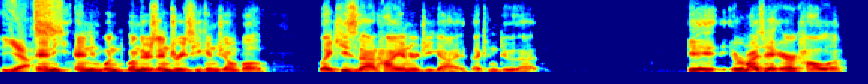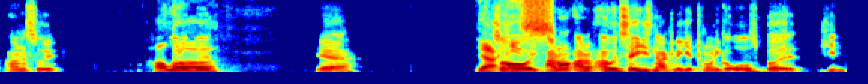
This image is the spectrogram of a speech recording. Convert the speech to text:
Yes. And he, and when when there's injuries, he can jump up. Like he's that high energy guy that can do that. It, it, it reminds me of Erik Haula, honestly. Haula. Yeah. Yeah, so I don't. I, I would say he's not going to get 20 goals, but he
